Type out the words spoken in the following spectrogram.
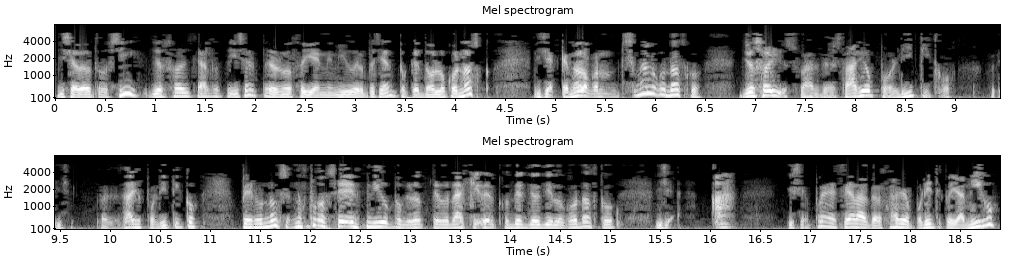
Dice el otro, sí, yo soy Carlos Pellicer, pero no soy enemigo del presidente porque no lo conozco. Dice, que no lo, no lo conozco. Yo soy su adversario político. Dice, su adversario político, pero no, no puedo ser enemigo porque no tengo nada que ver con él, yo ni lo conozco. Dice, ah, dice, puede ser adversario político y amigo.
